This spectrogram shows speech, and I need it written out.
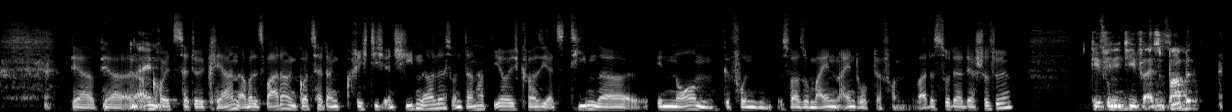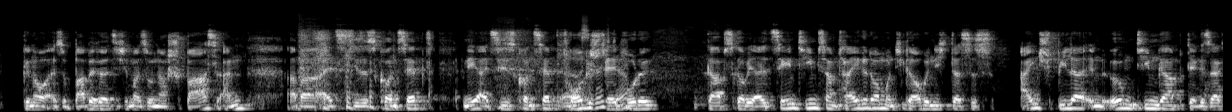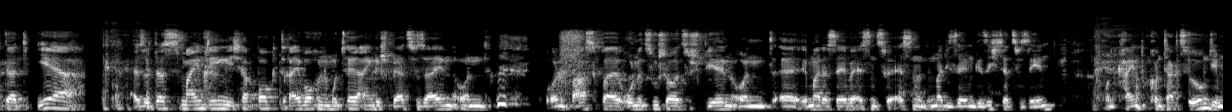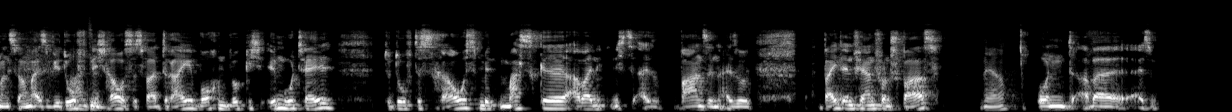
per, per Abkreuzzettel klären, aber das war dann Gott sei Dank richtig entschieden alles und dann habt ihr euch quasi als Team da enorm gefunden. Das war so mein Eindruck davon. War das so der, der Schlüssel? Definitiv. Also Bubble, genau, also Bubble hört sich immer so nach Spaß an, aber als dieses Konzept, nee, als dieses Konzept ja, vorgestellt recht, ja? wurde, gab es, glaube ich, also zehn Teams haben teilgenommen und ich glaube nicht, dass es einen Spieler in irgendeinem Team gab, der gesagt hat, yeah, also das ist mein Ding, ich habe Bock, drei Wochen im Hotel eingesperrt zu sein und und Basketball ohne Zuschauer zu spielen und äh, immer dasselbe Essen zu essen und immer dieselben Gesichter zu sehen und keinen Kontakt zu irgendjemandem zu haben. Also wir durften Wahnsinn. nicht raus. Es war drei Wochen wirklich im Hotel. Du durftest raus mit Maske, aber nichts, also Wahnsinn. Also weit entfernt von Spaß. Ja. Und aber also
